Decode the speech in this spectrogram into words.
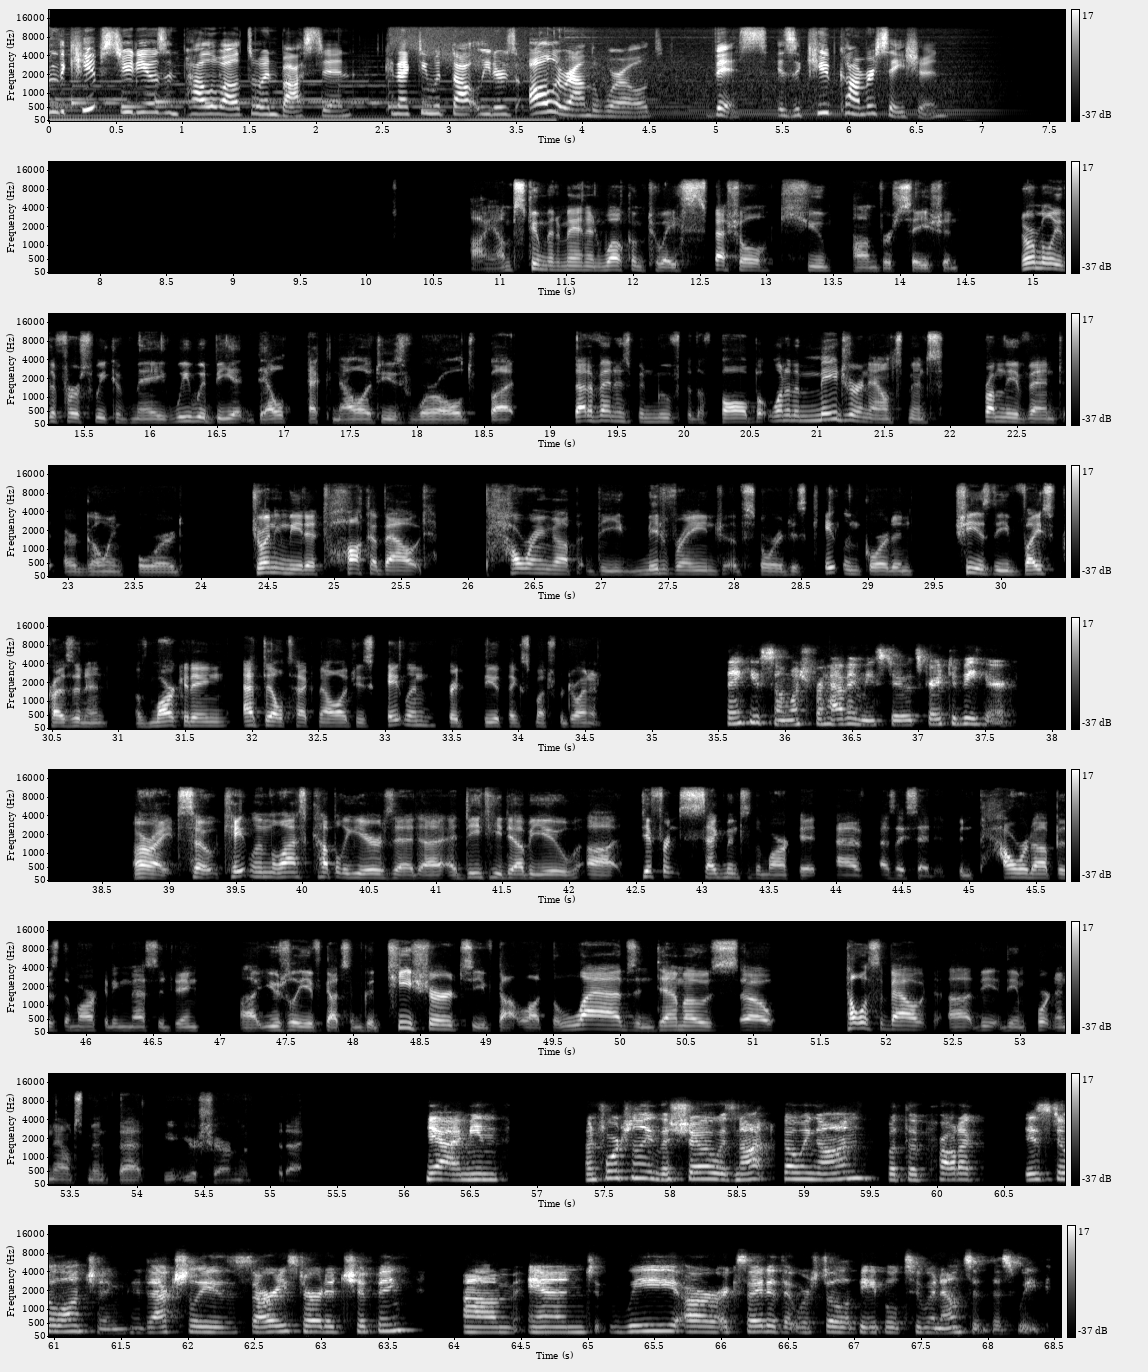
From the CUBE studios in Palo Alto and Boston, connecting with thought leaders all around the world, this is a CUBE Conversation. Hi, I'm Stu Miniman and welcome to a special CUBE Conversation. Normally the first week of May, we would be at Dell Technologies World, but that event has been moved to the fall. But one of the major announcements from the event are going forward. Joining me to talk about powering up the mid-range of storage is Caitlin Gordon, she is the Vice President of Marketing at Dell Technologies. Caitlin, great to see you. Thanks so much for joining. Thank you so much for having me, Stu. It's great to be here. All right, so Caitlin, the last couple of years at, uh, at DTW, uh, different segments of the market have, as I said, it's been powered up as the marketing messaging. Uh, usually you've got some good t-shirts, you've got lots of labs and demos. So tell us about uh, the, the important announcement that you're sharing with us today. Yeah, I mean, Unfortunately, the show is not going on, but the product is still launching. It actually has already started shipping, um, and we are excited that we're still able to announce it this week.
